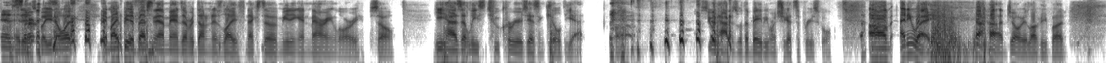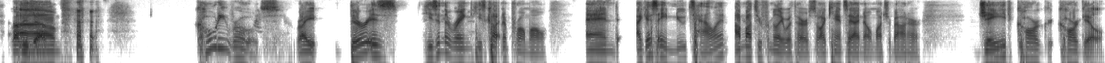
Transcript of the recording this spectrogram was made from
Yes, It sir. is, but you know what? It might be the best thing that man's ever done in his life, next to meeting and marrying Lori. So he has at least two careers he hasn't killed yet. Uh, see what happens with a baby when she gets to preschool. Um, anyway, Joey, love you, bud. Love you, Joe. Um, Cody Rhodes, right? There is he's in the ring, he's cutting a promo, and I guess a new talent. I'm not too familiar with her, so I can't say I know much about her. Jade Car- Cargill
